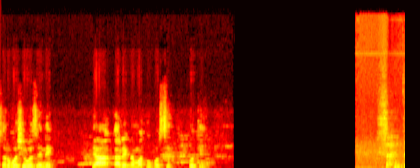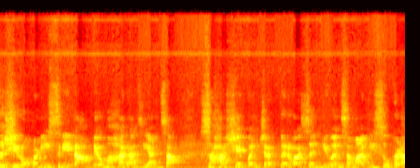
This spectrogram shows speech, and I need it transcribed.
सर्व शिवसैनिक या कार्यक्रमात उपस्थित होते संत शिरोमणी श्री नामदेव महाराज यांचा सहाशे पंच्याहत्तरवा संजीवन समाधी सोहळा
